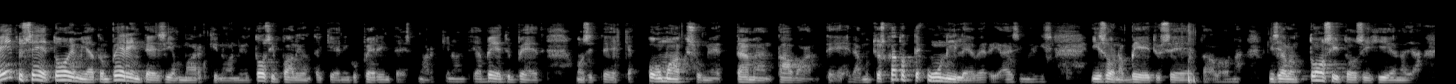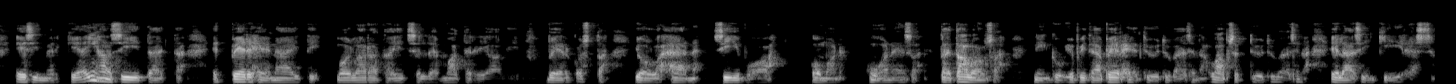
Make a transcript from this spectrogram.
B2C toimijat on perinteisiä markkinoinnilla, tosi paljon tekee niin kuin perinteistä markkinointia. B2B on sitten ehkä omaksuneet tämän tavan tehdä. Mutta jos katsotte Unileveria esimerkiksi isona B2C-talona, niin siellä on tosi tosi hienoja esimerkkejä ihan siitä, että, että perheenäiti voi ladata itselleen materiaalia verkosta, jolla hän siivoaa oman huoneensa tai talonsa niin kuin, ja pitää perheen tyytyväisenä, lapset tyytyväisenä, elää siinä kiireessä.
